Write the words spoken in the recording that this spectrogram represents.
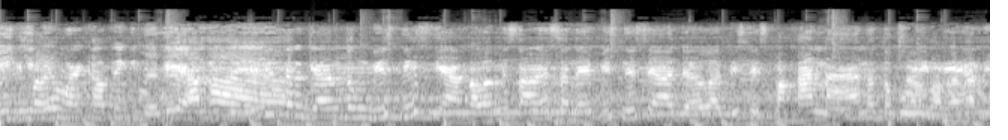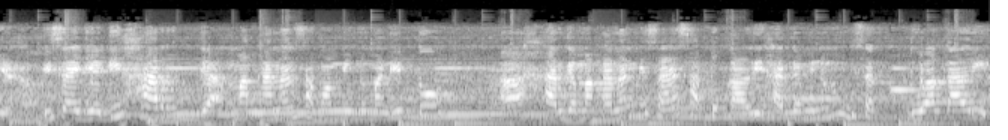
Bikinnya gimana? markupnya gimana Iya, gitu ya? jadi tergantung bisnisnya. Kalau misalnya seandainya bisnisnya adalah bisnis makanan atau kuliner, makanan, ya. bisa jadi harga makanan sama minuman itu uh, harga makanan misalnya satu kali, harga minuman bisa dua kali,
